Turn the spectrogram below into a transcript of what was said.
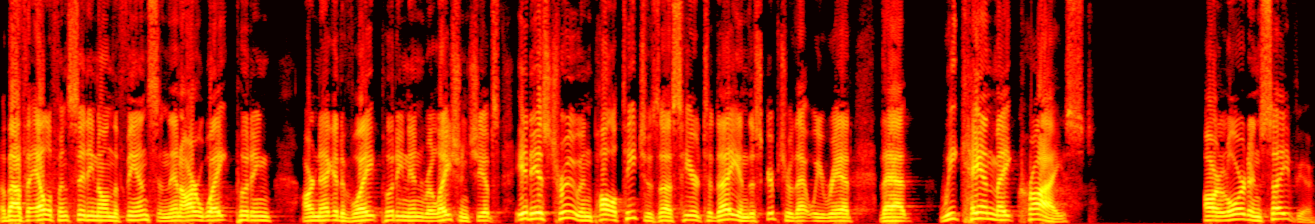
about the elephant sitting on the fence and then our weight putting, our negative weight putting in relationships, it is true, and Paul teaches us here today in the scripture that we read that we can make Christ our Lord and Savior.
